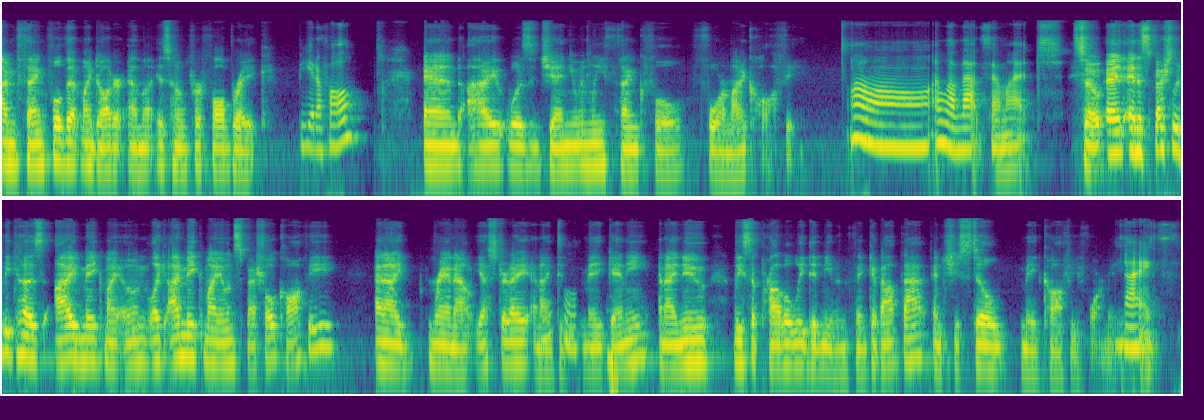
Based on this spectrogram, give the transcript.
I'm thankful that my daughter Emma is home for fall break. Beautiful. And I was genuinely thankful for my coffee. Oh, I love that so much. So, and and especially because I make my own like I make my own special coffee and I ran out yesterday and I didn't make any and I knew Lisa probably didn't even think about that and she still made coffee for me. Nice.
